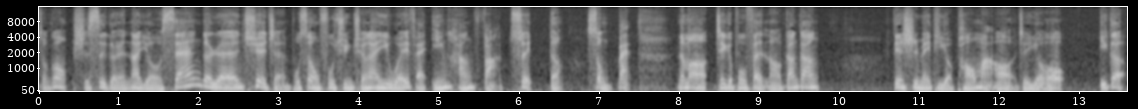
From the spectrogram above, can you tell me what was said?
总共十四个人，那有三个人确诊不送复讯，全案亦违反银行法罪等送办。那么这个部分哦，刚刚电视媒体有跑马哦，这有一个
